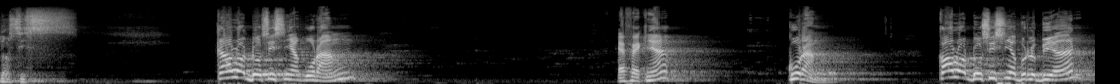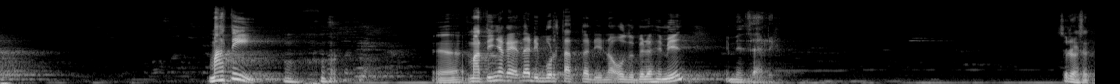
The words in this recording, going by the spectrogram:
Dosis. Kalau dosisnya kurang, efeknya kurang. Kalau dosisnya berlebihan, mati. ya, matinya kayak tadi murtad tadi. Nauzubillah min min dzalik. Sudah, Ustaz.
